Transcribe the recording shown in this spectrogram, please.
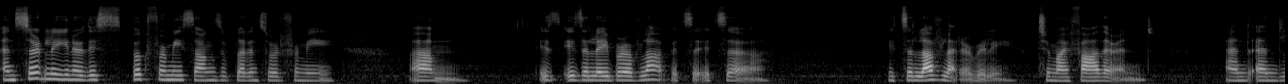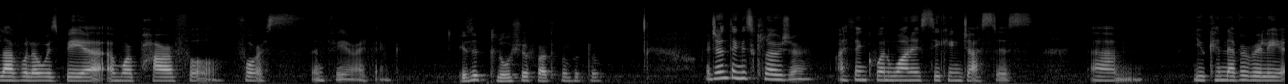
and certainly, you know, this book for me, Songs of Blood and Sword for me, um, is, is a labor of love. It's a, it's, a, it's a love letter, really, to my father. And, and, and love will always be a, a more powerful force than fear, I think. Is it closure, Fatima Bhutto? I don't think it's closure. I think when one is seeking justice, um, you can never really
